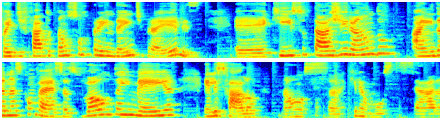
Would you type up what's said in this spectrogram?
foi de fato tão surpreendente para eles é, que isso está girando ainda nas conversas. Volta e meia, eles falam: Nossa, aquele almoço de Seara,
